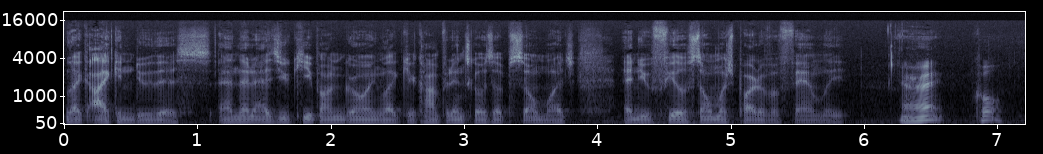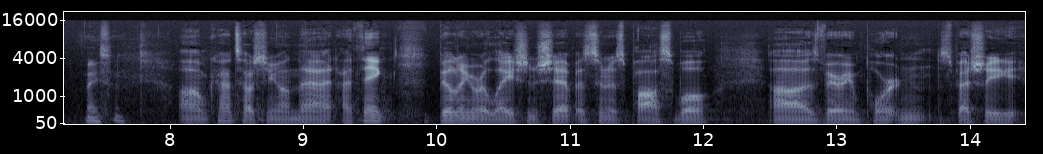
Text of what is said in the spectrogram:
like, I can do this. And then as you keep on growing, like your confidence goes up so much, and you feel so much part of a family. All right, cool. Mason. Um, kind of touching on that, I think building a relationship as soon as possible uh, is very important, especially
